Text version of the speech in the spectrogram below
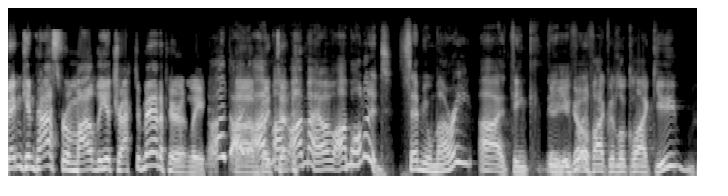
Ben can pass for a mildly attractive man, apparently. I, I, Uh, I'm, uh, I'm, I'm, honored. Samuel Murray. I think There you if, go. if I could look like you,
